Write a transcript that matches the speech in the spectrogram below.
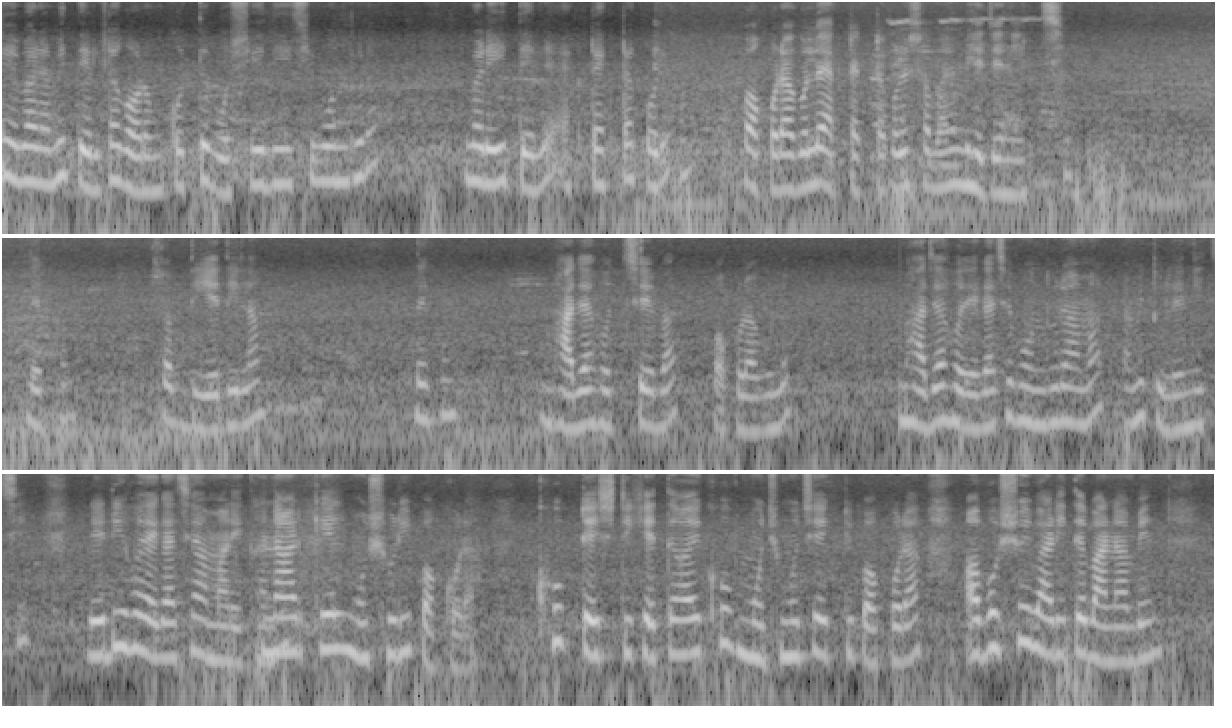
এবার আমি তেলটা গরম করতে বসিয়ে দিয়েছি বন্ধুরা। এবার এই তেলে একটা একটা করে পকোড়াগুলো একটা একটা করে সব আমি ভেজে নিচ্ছি। দেখুন, সব দিয়ে দিলাম। দেখুন, ভাজা হচ্ছে এবার পকোড়াগুলো। ভাজা হয়ে গেছে বন্ধুরা আমার, আমি তুলে নিচ্ছি। রেডি হয়ে গেছে আমার এখানে নারকেল মুসুরি পকোড়া। খুব টেস্টি খেতে হয়, খুব মুচমুচে একটি পকোড়া। অবশ্যই বাড়িতে বানাবেন।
